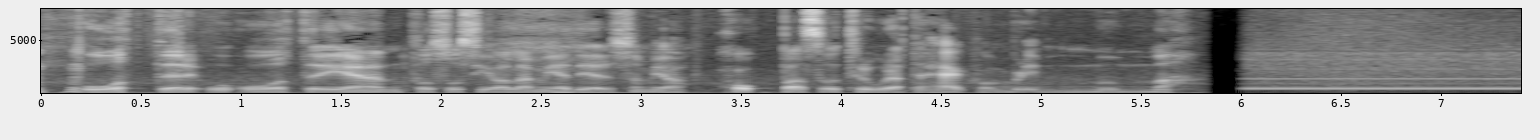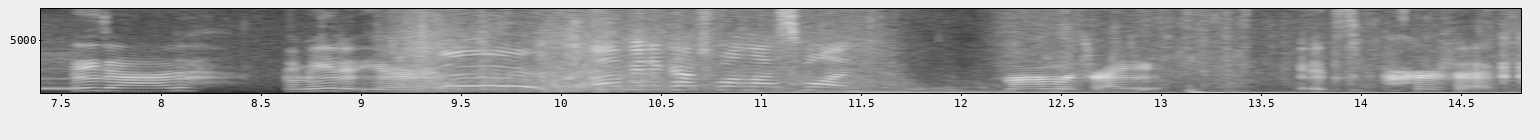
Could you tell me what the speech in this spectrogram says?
åter och åter igen på sociala medier som jag hoppas och tror att det här kommer bli mumma. Hey, Dad. I made it here. I'm gonna catch one last one. Mom was right. It's perfect.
